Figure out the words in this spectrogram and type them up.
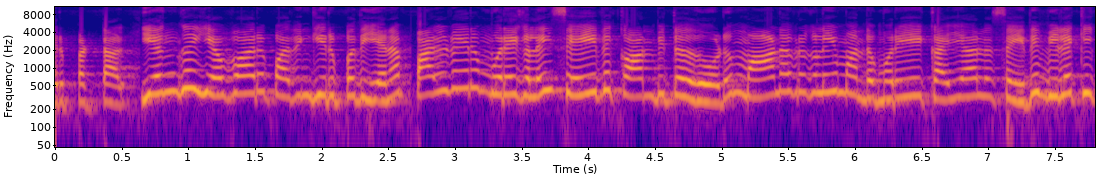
ஏற்பட்டால் எங்கு எவ்வாறு பதுங்கியிருப்பது என பல்வேறு முறைகளை செய்து காண்பித்ததோடு மாணவர்களையும் அந்த முறையை கையாள செய்து விலக்கி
